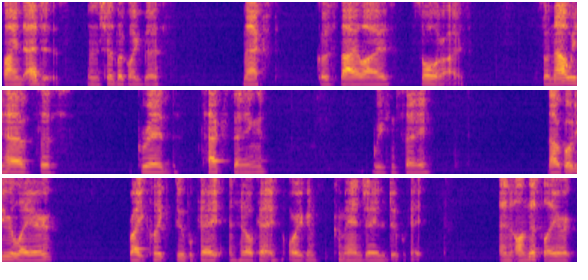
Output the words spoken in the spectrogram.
find edges. And it should look like this. Next, go to Stylize, Solarize. So now we have this grid tech thing, we can say. Now go to your layer, right click, duplicate, and hit OK, or you can Command J to duplicate. And on this layer,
